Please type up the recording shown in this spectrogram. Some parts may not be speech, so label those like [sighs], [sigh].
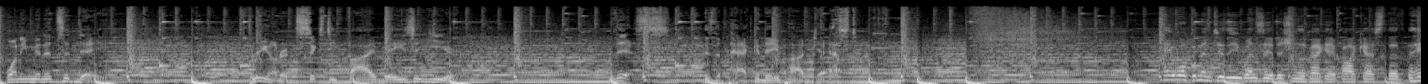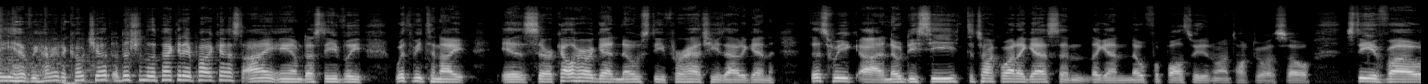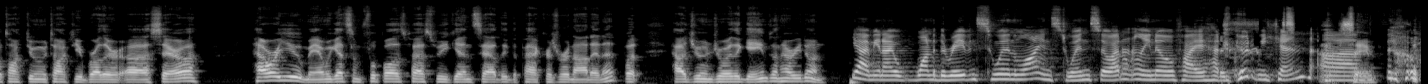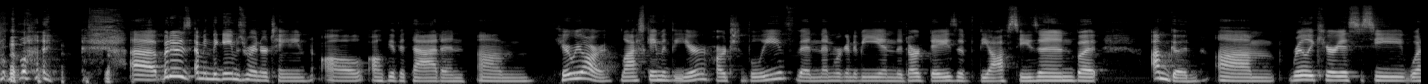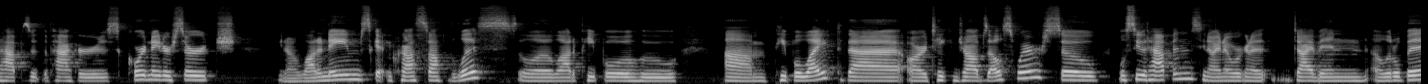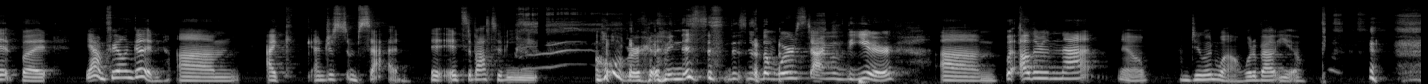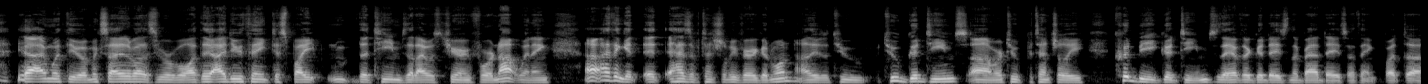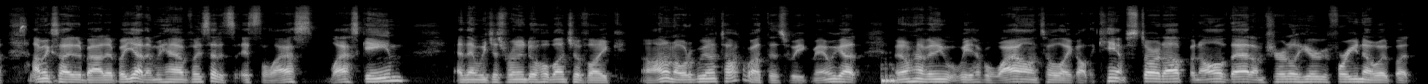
Twenty minutes a day, 365 days a year. This is the Pack a Day Podcast. Hey, welcome into the Wednesday edition of the Pack a Day Podcast. The Hey, have we hired a coach yet edition of the Pack a Day Podcast. I am Dusty Evely. With me tonight is Sarah Keiliher again. No Steve Perhatch. He's out again this week. Uh, no DC to talk about, I guess. And again, no football, so he didn't want to talk to us. So, Steve, uh, we'll talk to you when we talk to your brother. Uh, Sarah, how are you, man? We got some football this past weekend. Sadly, the Packers were not in it, but how'd you enjoy the games and how are you doing? Yeah, I mean, I wanted the Ravens to win and the Lions to win, so I don't really know if I had a good weekend. [laughs] Um, Same, [laughs] but uh, but it was. I mean, the games were entertaining. I'll I'll give it that. And um, here we are, last game of the year. Hard to believe, and then we're going to be in the dark days of the off season. But I'm good. Um, really curious to see what happens with the Packers coordinator search. You know, a lot of names getting crossed off the list. A lot of people who um, people liked that are taking jobs elsewhere. So we'll see what happens. You know, I know we're going to dive in a little bit, but yeah, I'm feeling good. Um, I, I'm just, I'm sad. It, it's about to be [laughs] over. I mean, this is, this is the worst time of the year. Um, but other than that, you know, I'm doing well. What about you? [laughs] yeah, I'm with you. I'm excited about the Super Bowl. I, th- I do think, despite the teams that I was cheering for not winning, uh, I think it, it has a potential to be a very good one. Uh, these are two two good teams, um, or two potentially could be good teams. They have their good days and their bad days, I think. But uh, I'm excited about it. But yeah, then we have, like I said, it's it's the last last game, and then we just run into a whole bunch of like, oh, I don't know, what are we going to talk about this week, man? We got we don't have any. We have a while until like all the camps start up and all of that. I'm sure it'll hear before you know it, but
